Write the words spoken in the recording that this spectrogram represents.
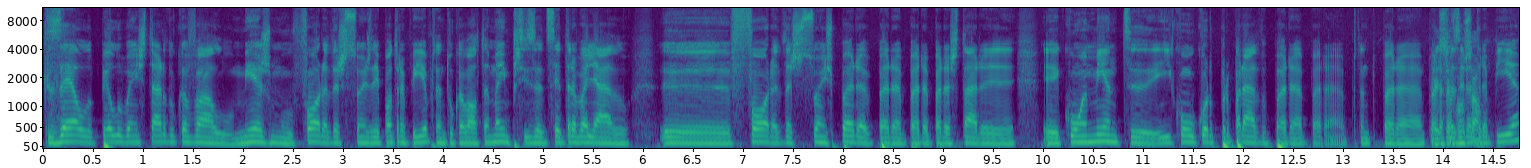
que zele pelo bem-estar do cavalo, mesmo fora das sessões da hipoterapia, portanto, o cavalo também precisa de ser trabalhado fora das sessões para, para, para, para estar com a mente e com o corpo preparado para, para, portanto, para, para fazer função. a terapia.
